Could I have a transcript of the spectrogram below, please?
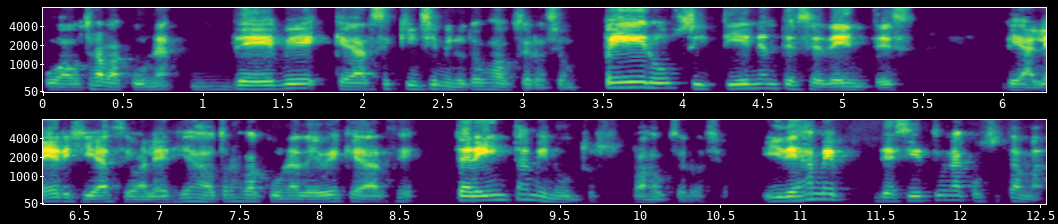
o a otra vacuna, debe quedarse 15 minutos bajo observación. Pero si tiene antecedentes de alergias o alergias a otras vacunas, debe quedarse 30 minutos bajo observación. Y déjame decirte una cosita más.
